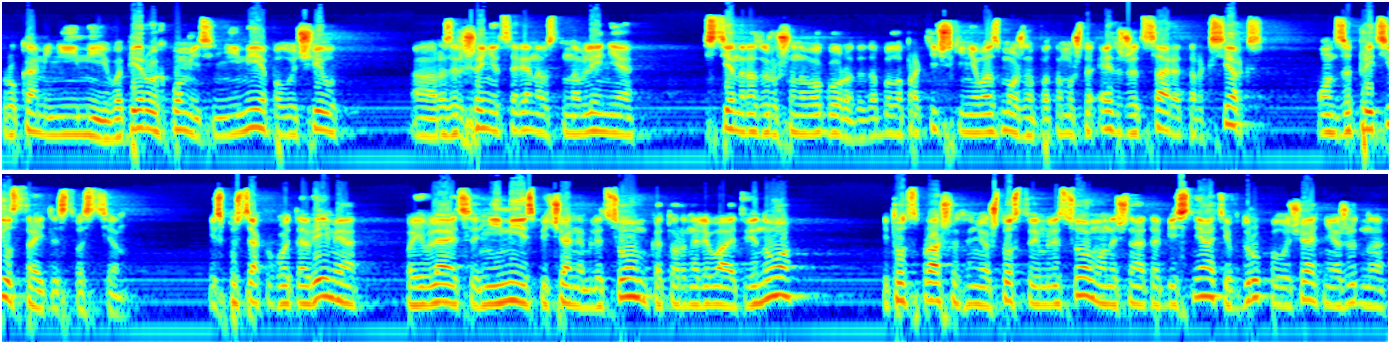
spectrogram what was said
руками Неемии. Во-первых, помните, Неемия получил а, разрешение царя на восстановление стен разрушенного города. Это было практически невозможно, потому что этот же царь Атарксеркс, он запретил строительство стен. И спустя какое-то время появляется Неемия с печальным лицом, который наливает вино, и тот спрашивает у него, что с твоим лицом, он начинает объяснять, и вдруг получает неожиданно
